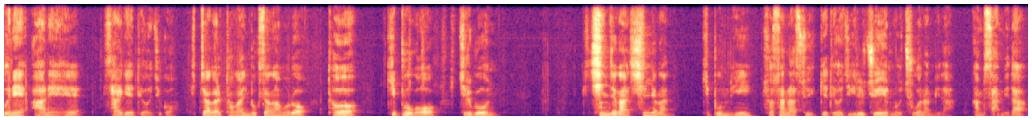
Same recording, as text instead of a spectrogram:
은혜 안에 살게 되어지고 십자가를 통한 묵상함으로 더 기쁘고 즐거운 진정한 신령한 기쁨이 솟아날 수 있게 되어지기를 주의 이름으로 축원합니다. 감사합니다.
